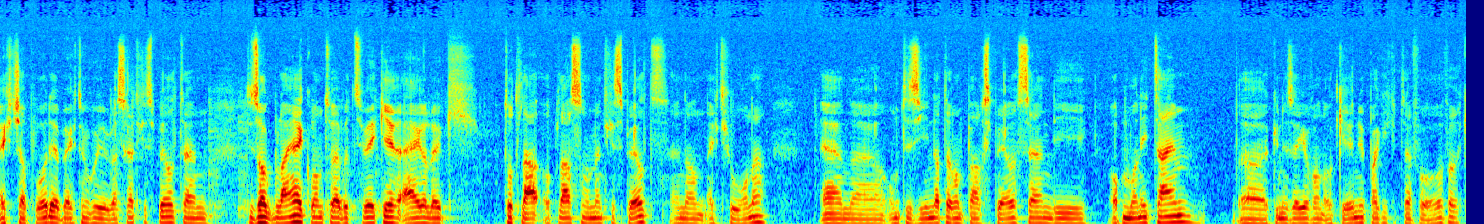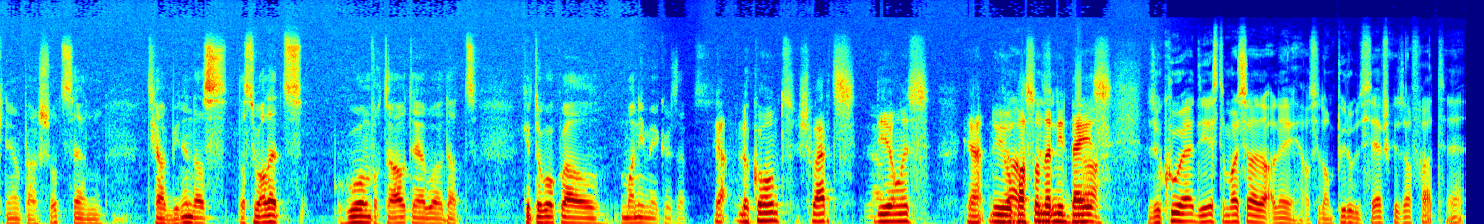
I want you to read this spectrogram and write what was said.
echt chapeau, die hebben echt een goede wedstrijd gespeeld. En het is ook belangrijk, want we hebben twee keer eigenlijk tot la- op het laatste moment gespeeld en dan echt gewonnen. En eh, om te zien dat er een paar spelers zijn die op money time eh, kunnen zeggen van oké, nu pak ik het even over, ik neem een paar shots en het gaat binnen. Dat is, dat is toch altijd goed om vertrouwen te hebben dat je toch ook wel moneymakers hebt. Ja, Leconte, Schwartz, die jongens. Ja, nu Ja, Obasson dus- er niet bij ja. is. Dat is ook goed, hè. Die eerste match, hadden- allee, als je dan puur op de cijfers afgaat. Hè, eh,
